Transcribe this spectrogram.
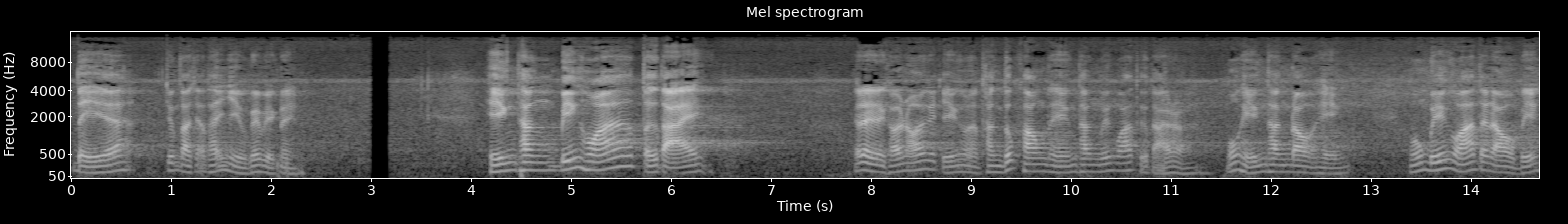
địa chúng ta sẽ thấy nhiều cái việc này. Hiện thân biến hóa tự tại. Ở đây thì khỏi nói cái chuyện mà thần túc phong thì hiện thân biến hóa tự tại rồi. Muốn hiện thân đâu mà hiện. Muốn biến hóa tới đâu mà biến.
